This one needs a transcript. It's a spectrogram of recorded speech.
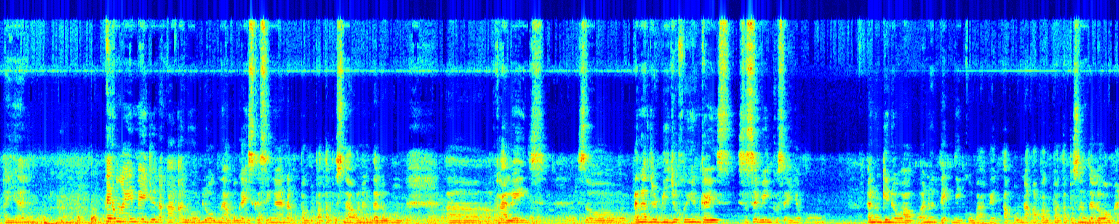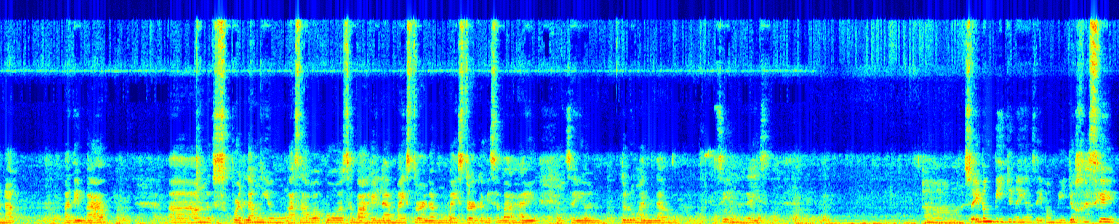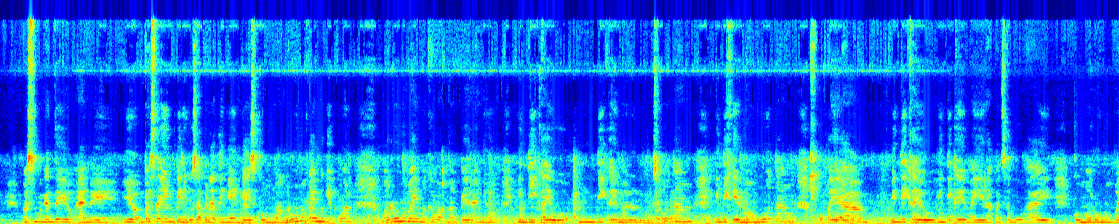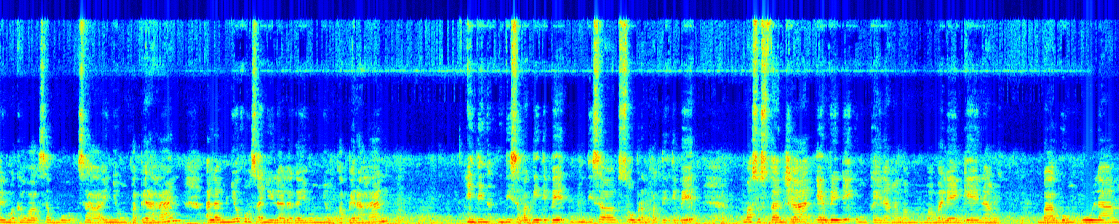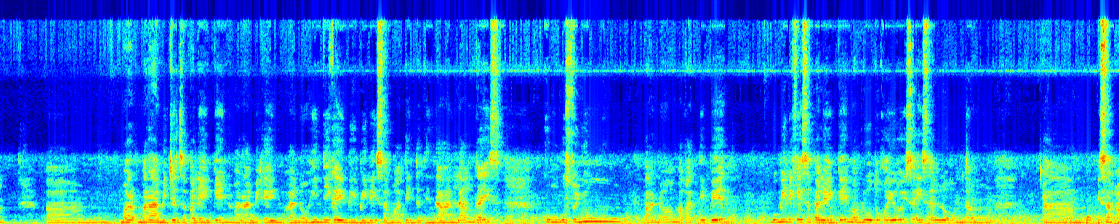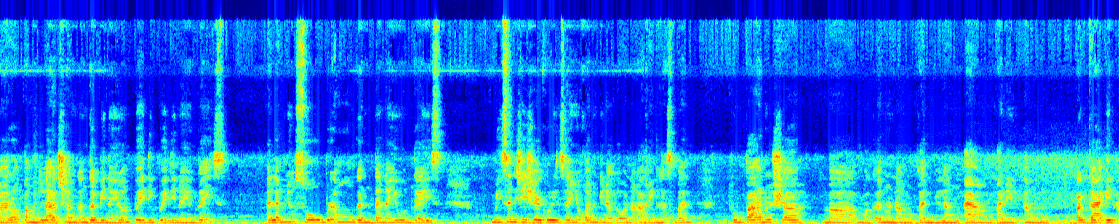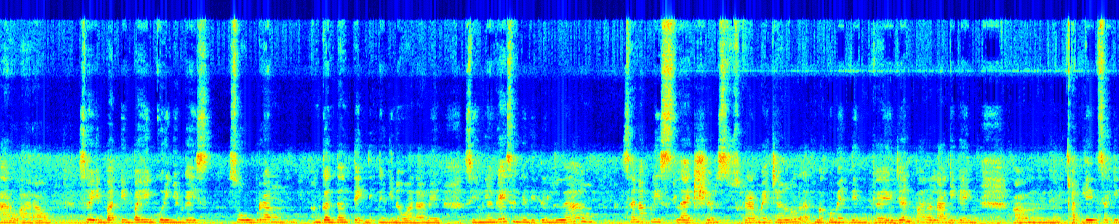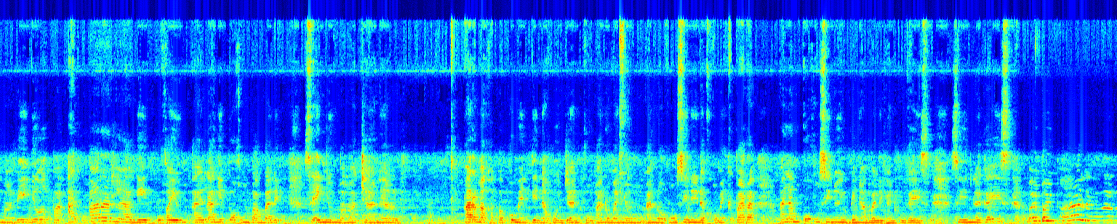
Ayan. Pero ngayon medyo nakakaluwag-luwag na ako guys kasi nga nakapagpatapos na ako ng dalawang ah, college. So, another video ko yun guys. Sasabihin ko sa inyo kung anong ginawa ko, anong technique ko, bakit ako nakapagpatapos ng dalawang anak. Pa, diba? Ah, ang nagsusupport lang yung asawa ko sa bahay lang, may store lang, may store kami sa bahay. So yun, tulungan lang. So yun guys. So ibang video na yun sa ibang video kasi mas maganda yung ano eh. Yung, basta yung pinag-usapan natin ngayon guys, kung marunong kayo mag-ipon, marunong kayo maghawak ng pera nyo, hindi kayo hindi kayo malulugod sa utang, hindi kayo mangungutang, o kaya hindi kayo hindi kayo mahihirapan sa buhay. Kung marunong kayo maghawak sa bu- sa inyong kapirahan, alam nyo kung saan nyo ilalagay yung inyong kapirahan. Hindi hindi sa pagtitipid, hindi sa sobrang pagtitipid, masustansya everyday kung kailangan mam- mamalengke ng bagong ulam, um, mar- marami dyan sa palengke, marami kayong ano, hindi kayo bibili sa mga tinda-tindahan lang, guys. Kung gusto nyo ano, makatipid, bumili kayo sa palengke, magluto kayo isa-isa loob ng um, isang araw, pang lunch hanggang gabi na yon pwedeng pwede na yun, guys. Alam nyo, sobrang ganda na yun, guys. Minsan, isi-share ko rin sa inyo kung anong ginagawa ng aking husband kung paano siya ma, mag-ano ng kanilang ang kanin ang pagkain araw-araw. So iba ibahin ko rin yun guys. Sobrang ang gandang technique ng ginawa namin. So yun nga guys, hanggang dito lang. Sana please like, share, subscribe my channel at mag-comment din kayo dyan para lagi kayong um, update sa aking mga video pa, at para lagi po kayong, ay, lagi po akong babalik sa inyong mga channel para makapag-comment din ako dyan kung ano man yung ano, kung sino yung nag-comment para alam ko kung sino yung binabalikan ko guys. So yun nga guys, bye bye paalam!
